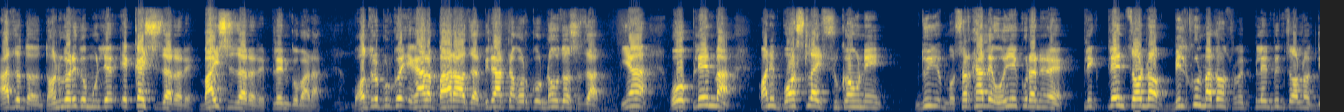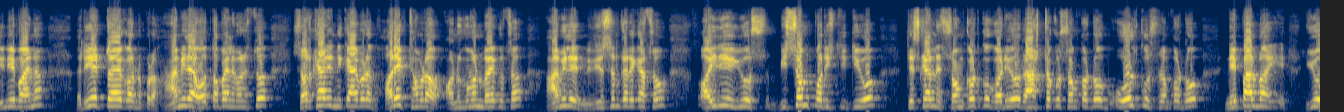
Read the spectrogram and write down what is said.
आज धनगढीको मूल्य एक्काइस हजार अरे बाइस हजार अरे प्लेनको भाडा। भद्रपुरको एघार बाह्र हजार विराटनगरको नौ दस हजार। यहाँ हो प्लेनमा अनि बसलाई सुकाउने दुई सरकारले हो यही कुरा निर्णय। प्ले प्लेन चढ्न बिल्कुल मात्र प्लेन पनि चल्न दिने भएन। रेट तय गर्नु पर्यो। हामीलाई हो तपाईँले भने जस्तो सरकारी निकायबाट हरेक ठाउँबाट अनुगमन भएको छ। हामीले निर्देशन गरेका छौँ। अहिले यो विषम परिस्थिति हो। त्यस कारणले सङ्कटको घडी हो। राष्ट्रको सङ्कट हो। वर्ल्डको सङ्कट हो। नेपालमा यो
